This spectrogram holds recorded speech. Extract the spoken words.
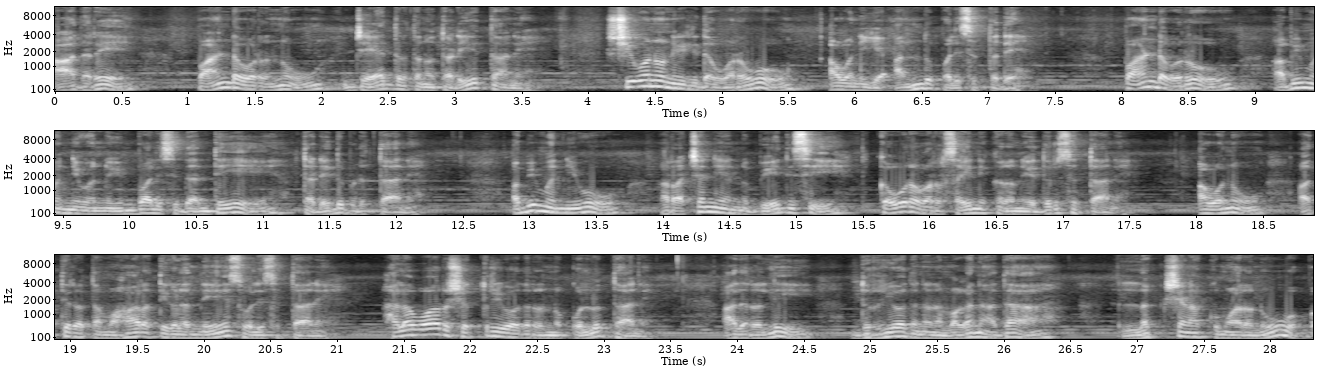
ಆದರೆ ಪಾಂಡವರನ್ನು ಜಯದ್ರಥನು ತಡೆಯುತ್ತಾನೆ. ಶಿವನು ನೀಡಿದ ವರವು ಅವನಿಗೆ ಅಂದು ಫಲಿಸುತ್ತದೆ. ಪಾಂಡವರು ಅಭಿಮನ್ಯುವನ್ನು ಹಿಂಬಾಲಿಸಿದಂತೆಯೇ ತಡೆದು ಬಿಡುತ್ತಾನೆ. ಅಭಿಮನ್ಯುವು ರಚನೆಯನ್ನು ಭೇದಿಸಿ ಕೌರವರ ಸೈನಿಕರನ್ನು ಎದುರಿಸುತ್ತಾನೆ. ಅವನು ಅತಿರಥ ಮಹಾರಥಿಗಳನ್ನೇ ಸೋಲಿಸುತ್ತಾನೆ. ಹಲವಾರು ಶತ್ರುಯೋಧರನ್ನು ಕೊಲ್ಲುತ್ತಾನೆ. ಅದರಲ್ಲಿ ದುರ್ಯೋಧನನ ಮಗನಾದ ಲಕ್ಷಣ ಕುಮಾರನೂ ಒಬ್ಬ.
